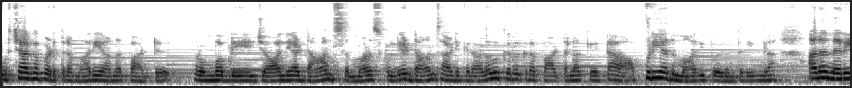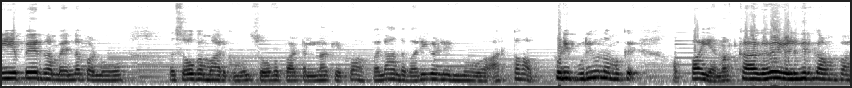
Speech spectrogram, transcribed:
உற்சாகப்படுத்துகிற மாதிரியான பாட்டு ரொம்ப அப்படியே ஜாலியாக டான்ஸ் மனசுக்குள்ளேயே டான்ஸ் ஆடிக்கிற அளவுக்கு இருக்கிற பாட்டெல்லாம் கேட்டால் அப்படியே அது மாறி போயிடும் தெரியுங்களா? ஆனால் நிறைய பேர் நம்ம என்ன பண்ணுவோம்? சோகமாக இருக்கும்போது சோக பாட்டெல்லாம் கேட்போம். அப்போல்லாம் அந்த வரிகளின் அர்த்தம் அப்படி புரியும் நமக்கு. அப்பா எனக்காகவே எழுதியிருக்காங்கப்பா.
